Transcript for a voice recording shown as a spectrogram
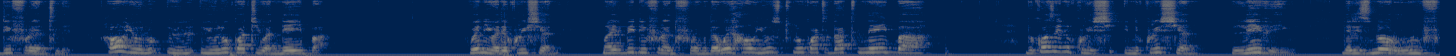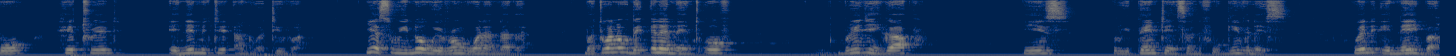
differently. How you, you, you look at your neighbor when you are a Christian might be different from the way how you used to look at that neighbor. Because in, Christ, in Christian living, there is no room for hatred, enmity, and whatever. Yes, we know we wrong one another, but one of the elements of bridging up is repentance and forgiveness. When a neighbor,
